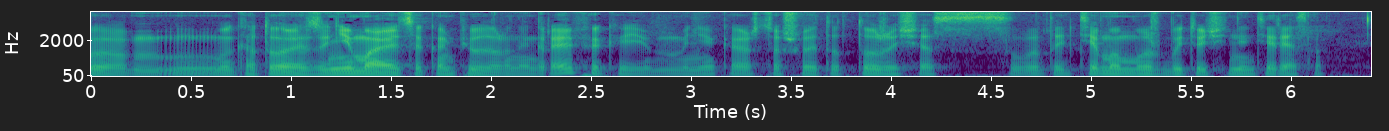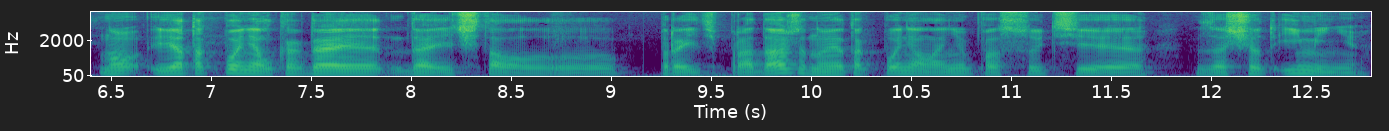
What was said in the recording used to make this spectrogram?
эм, которые занимаются компьютерной графикой, мне кажется, что это тоже сейчас, эта тема может быть очень интересна. Ну, я так понял, когда да, я читал э, про эти продажи, но я так понял, они по сути за счет имени,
